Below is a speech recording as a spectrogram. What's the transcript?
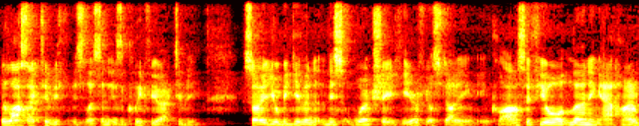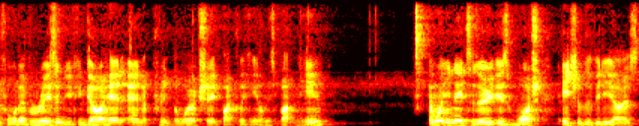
The last activity for this lesson is a ClickView activity. So you'll be given this worksheet here if you're studying in class. If you're learning at home for whatever reason, you can go ahead and print the worksheet by clicking on this button here. And what you need to do is watch each of the videos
